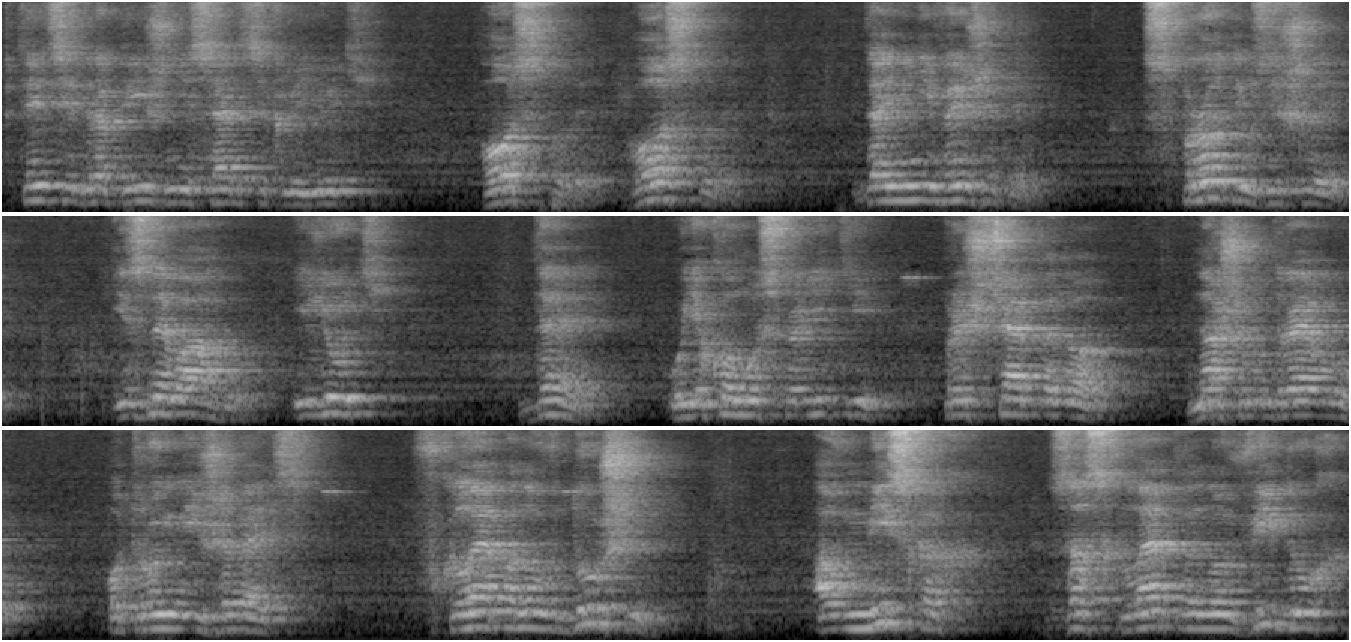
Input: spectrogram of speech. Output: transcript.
птиці драпіжні серце клюють. Господи, Господи, дай мені вижити, спротив зійшли, і зневагу, і лють, де, у якому столітті прищеплено нашому древу отруйний живець, вклепано в душі, а в мізках засклеплено відрух,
